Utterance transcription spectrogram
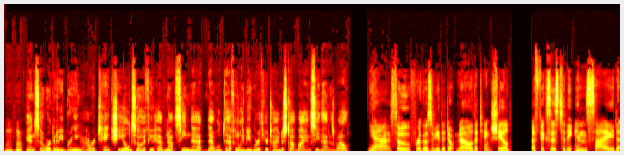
Mm-hmm. And so we're going to be bringing our tank shield. So if you have not seen that, that will definitely be worth your time to stop by and see that as well. Yeah. So for those of you that don't know, the tank shield affixes to the inside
